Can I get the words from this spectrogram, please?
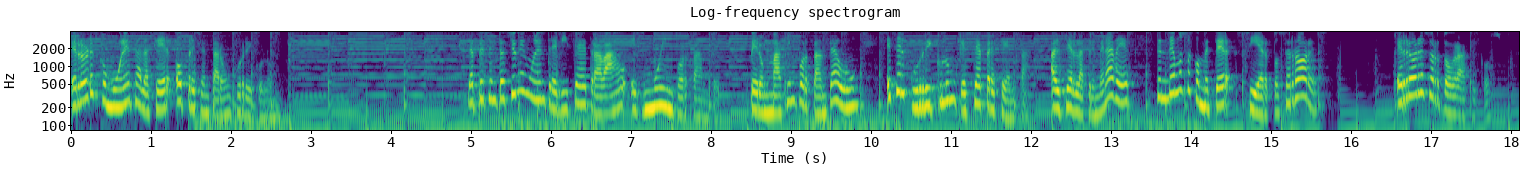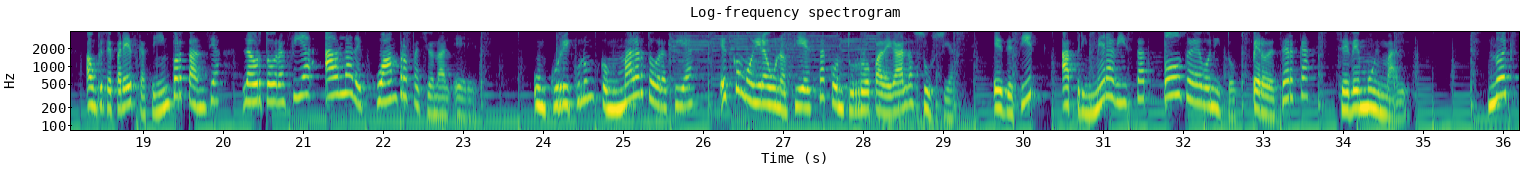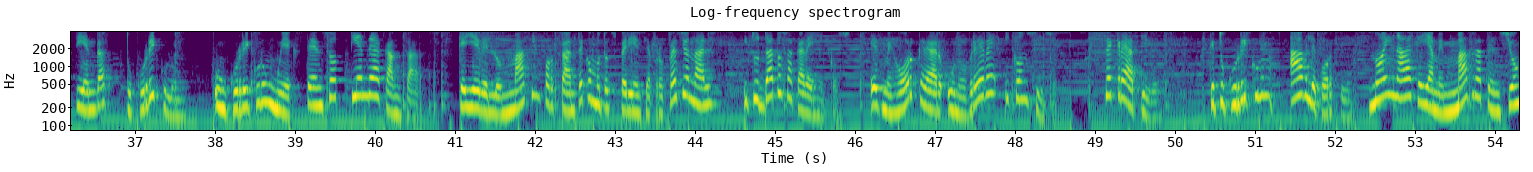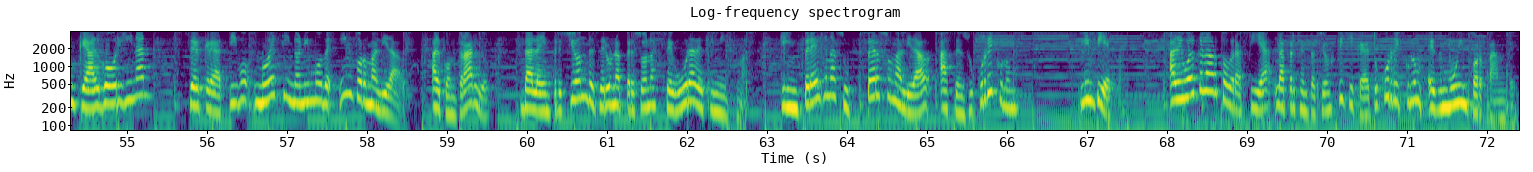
Errores comunes al hacer o presentar un currículum. La presentación en una entrevista de trabajo es muy importante, pero más importante aún es el currículum que se presenta. Al ser la primera vez, tendemos a cometer ciertos errores. Errores ortográficos. Aunque te parezca sin importancia, la ortografía habla de cuán profesional eres. Un currículum con mala ortografía es como ir a una fiesta con tu ropa de gala sucia. Es decir, a primera vista todo se ve bonito, pero de cerca se ve muy mal. No extiendas tu currículum. Un currículum muy extenso tiende a cansar. Que lleve lo más importante como tu experiencia profesional y tus datos académicos. Es mejor crear uno breve y conciso. Sé creativo que tu currículum hable por ti. No hay nada que llame más la atención que algo original. Ser creativo no es sinónimo de informalidad. Al contrario, da la impresión de ser una persona segura de sí misma, que impregna su personalidad hasta en su currículum. Limpieza. Al igual que la ortografía, la presentación física de tu currículum es muy importante.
